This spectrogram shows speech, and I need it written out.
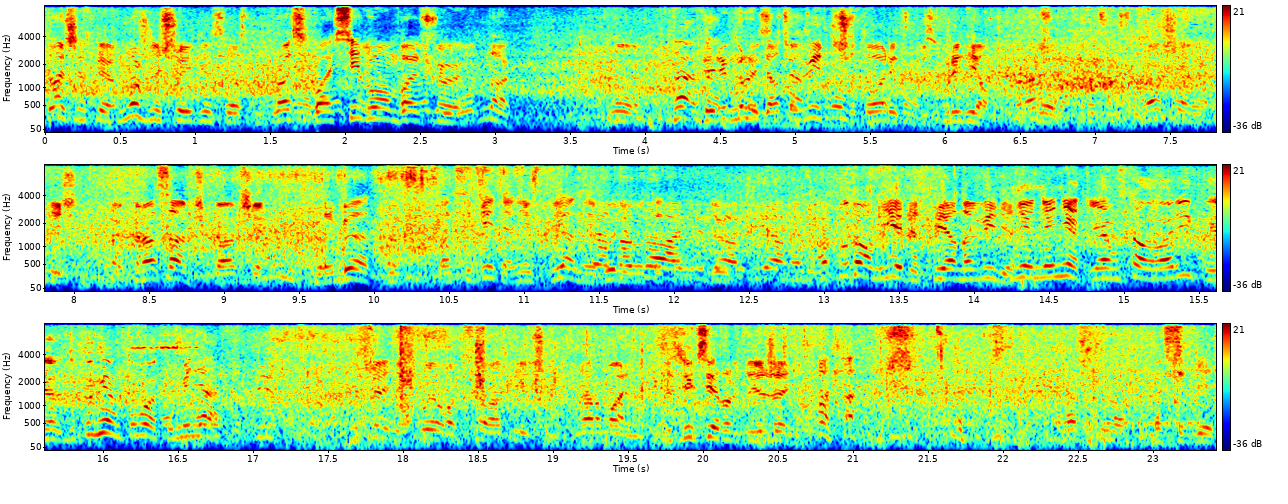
Товарищ инспектор, можно еще единственное вас попросить? Спасибо вам большое. Вот так. Ну, перекрыть, а то видите, что творится, беспредел. Хорошо, хорошо, отлично. Ой, Красавчик вообще. Ребят, офигеть, они же пьяные были. Да, вот да, эти они, вот да, пьяные. А куда он едет в пьяном виде? Не, не, нет, я вам сказал аварийку, я документы вот у меня. Движение было, все отлично, нормально. Зафиксировали движение. Офигеть.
